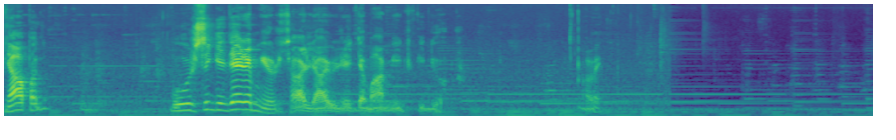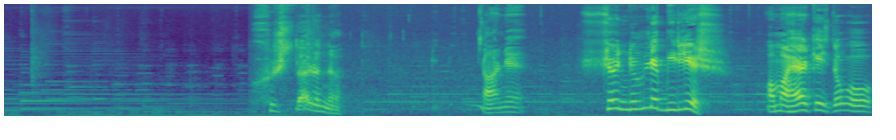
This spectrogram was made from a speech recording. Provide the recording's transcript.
Ne yapalım? Bu hırsı gideremiyoruz. Hala öyle devam edip gidiyor. Evet. Hırslarını yani söndürülebilir. Ama herkes de o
